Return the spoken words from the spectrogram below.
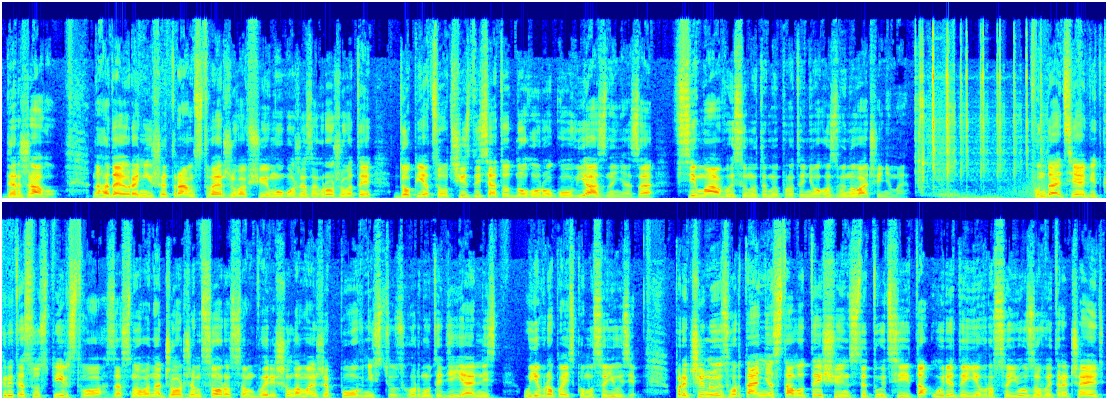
державу. Нагадаю, раніше Трамп стверджував, що йому може загрожувати до 561 року ув'язнення за всіма висунутими проти нього звинуваченнями. Фундація Відкрите суспільство, заснована Джорджем Соросом, вирішила майже повністю згорнути діяльність у Європейському Союзі. Причиною згортання стало те, що інституції та уряди Євросоюзу витрачають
